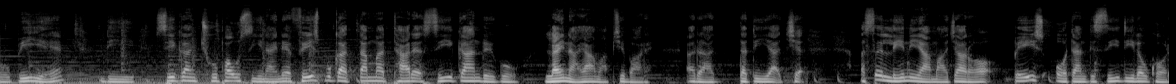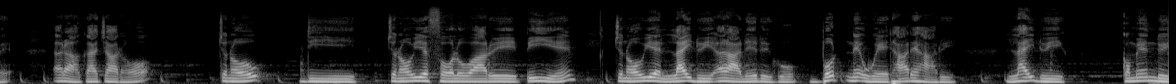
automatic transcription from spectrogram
ဘူးပြီးရင်ဒီစီကန်းချိုးဖောက်စီနိုင်တဲ့ Facebook ကတတ်မှတ်ထားတဲ့စီကန်းတွေကိုလိုက်နာရမှာဖြစ်ပါတယ်အဲ့ဒါတတိယချက်အဆက်လေးနေရာမှာကြတော့ page authenticity လို့ခေါ်တဲ့အဲ့ဒါကကြတော့ကျွန်တော်ဒီကျွန်တော်ရဲ့ follower တွေပြီးရင်ကျွန်တော်ရဲ့ like တွေအဲ့ဒါလေးတွေကို bot နဲ့ဝယ်ထားတဲ့ဟာတွေ like တွေ comment တွေ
